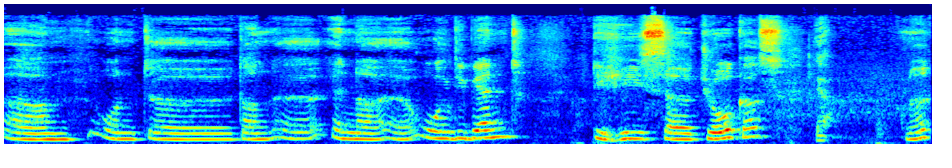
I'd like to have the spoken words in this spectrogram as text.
ähm, und äh, dann äh, in einer äh, Oldie Band, die hieß äh, Jokers. Ja. Ne?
